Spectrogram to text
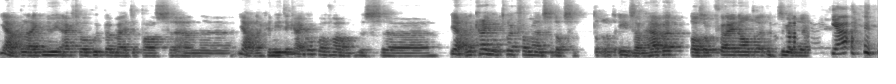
ja, blijkt nu echt wel goed bij mij te passen. En uh, ja, daar geniet ik eigenlijk ook wel van. Dus uh, ja, en ik krijg ook terug van mensen dat ze er iets aan hebben. Dat is ook fijn altijd natuurlijk. Ja.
